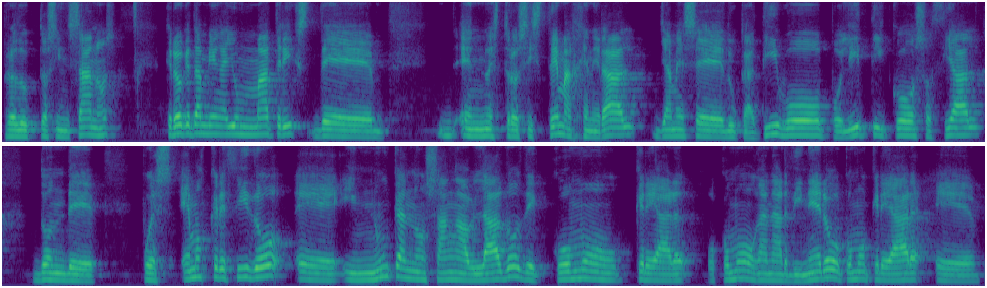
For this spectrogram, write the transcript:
productos insanos. Creo que también hay un Matrix de en nuestro sistema general, llámese educativo, político, social, donde pues hemos crecido eh, y nunca nos han hablado de cómo crear o cómo ganar dinero o cómo crear eh,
